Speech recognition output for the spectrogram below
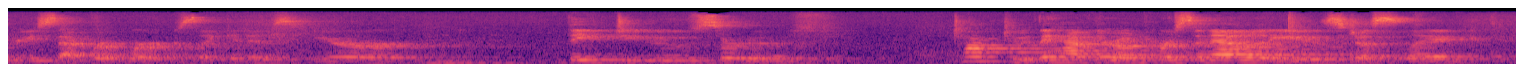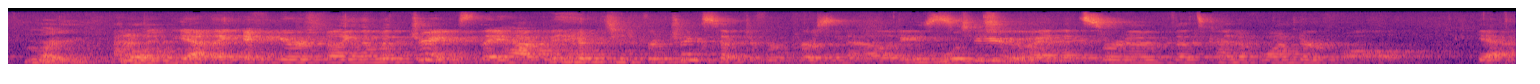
three separate works like it is here, they do sort of talk to it, they have their own personalities, just like, Right. I know, Well, yeah, like if you're filling them with drinks, they have, they have different drinks have different personalities too, and it's sort of, that's kind of wonderful, yeah.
